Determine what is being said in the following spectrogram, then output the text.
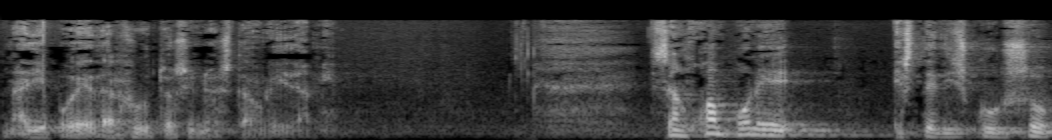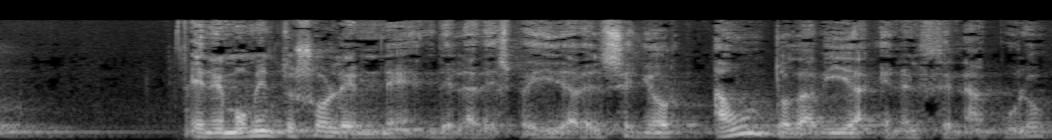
nadie puede dar frutos si no está unido a mí. San Juan pone este discurso en el momento solemne de la despedida del Señor, aún todavía en el cenáculo,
